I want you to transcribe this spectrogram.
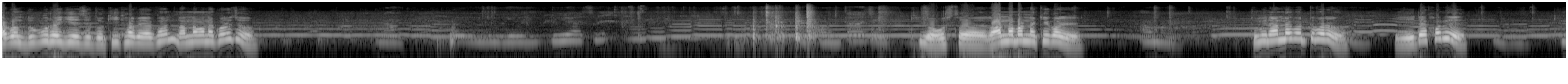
এখন দুপুর হয়ে গিয়েছে তো। কি খাবে এখন? রান্না বান্না করেছ? কি অবস্থা? রান্না বান্না কে করে? তুমি রান্না করতে পারো? এইটা খাবে? কি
